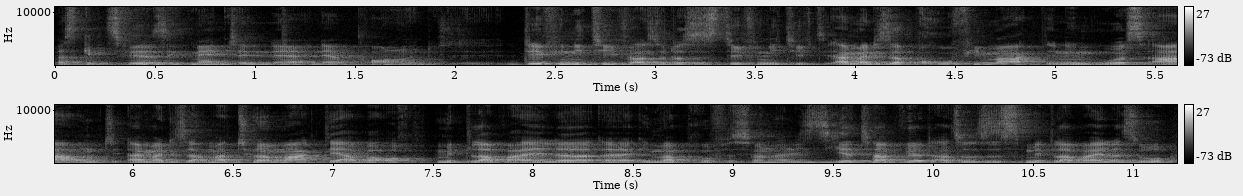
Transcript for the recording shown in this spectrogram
was gibt es für Segmente in der, in der Pornoindustrie? Definitiv, also das ist definitiv einmal dieser Profimarkt in den USA und einmal dieser Amateurmarkt, der aber auch mittlerweile äh, immer professionalisierter wird. Also es ist mittlerweile so,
